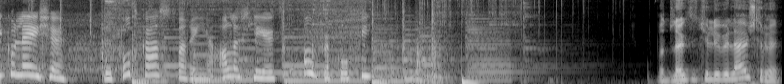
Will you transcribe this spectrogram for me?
Koffiecollege, de podcast waarin je alles leert over koffie. Wat leuk dat jullie weer luisteren.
